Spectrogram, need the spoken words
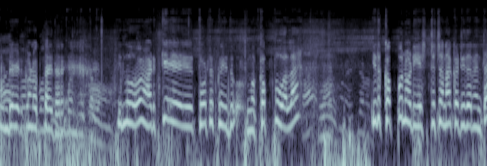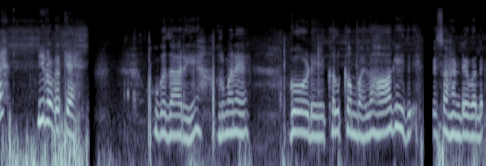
ತುಂಡೆ ಹಿಡ್ಕೊಂಡು ಹೋಗ್ತಾ ಇದ್ದಾರೆ. ಇದು ಅಡಿಕೆ ತೋಟಕ್ಕೆ ಇದು ಕಪ್ಪು ಅಲ್ಲ? ಇದು ಕಪ್ಪು ನೋಡಿ ಎಷ್ಟು ಚೆನ್ನಾಗಿ ಕಟ್ಟಿದ್ದಾರೆ ಅಂತ. ನೀರು ಹೋಗೋಕ್ಕೆ. ಹೋಗೋ ದಾರಿ ಅವ್ರ ಮನೆ ಗೋಡೆ ಕಲ್ಕಂಬ ಎಲ್ಲ ಹಾಗೆ ಇದೆ. ಬೇಸ ಹಂಡೆ ಒಲೆ.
